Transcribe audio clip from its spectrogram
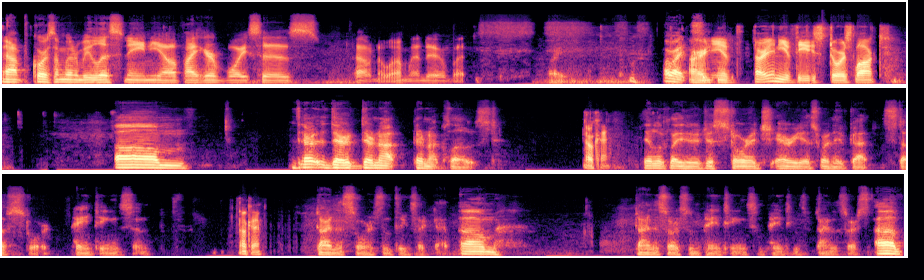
And of course, I'm going to be listening. You know, if I hear voices, I don't know what I'm going to do, but All right. Are any of are any of these doors locked? Um, they're they're they're not they're not closed. Okay. They look like they're just storage areas where they've got stuff stored, paintings and Okay. dinosaurs and things like that. Um, dinosaurs and paintings and paintings of dinosaurs. Um,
